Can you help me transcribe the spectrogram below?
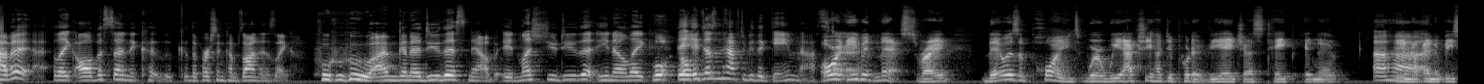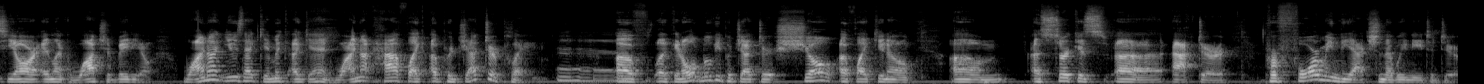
have it like all of a sudden it the person comes on and is like hoo hoo hoo I'm gonna do this now but unless you do that you know like Well, they, oh- it doesn't have to be the game master Or even this, right? There was a point where we actually had to put a VHS tape in a Uh-huh. you know in a VCR and like watch a video. Why not use that gimmick again? Why not have like a projector playing Mm-hmm. of like an old movie projector show of like you know um, a circus uh, actor performing the action that we need to do.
